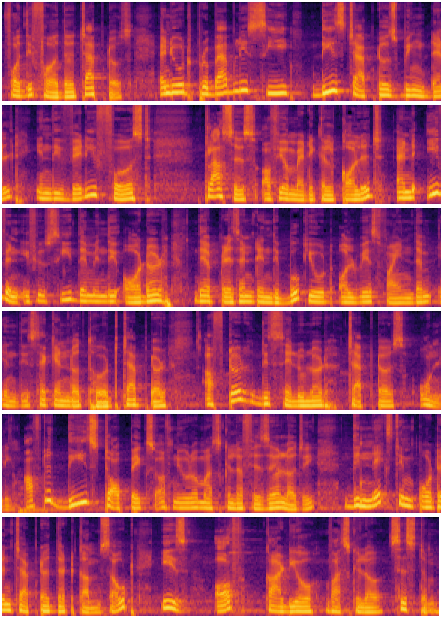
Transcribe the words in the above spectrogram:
for the further chapters. And you would probably see these chapters being dealt in the very first classes of your medical college and even if you see them in the order they are present in the book you would always find them in the second or third chapter after the cellular chapters only. After these topics of neuromuscular physiology the next important chapter that comes out is of cardiovascular system.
